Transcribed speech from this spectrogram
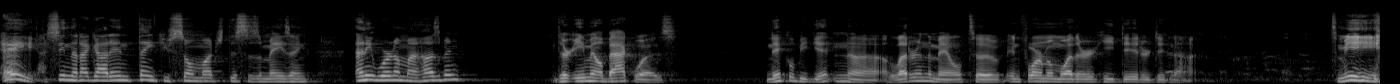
Hey, I seen that I got in. Thank you so much. This is amazing. Any word on my husband? Their email back was Nick will be getting a, a letter in the mail to inform him whether he did or did not. to me,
